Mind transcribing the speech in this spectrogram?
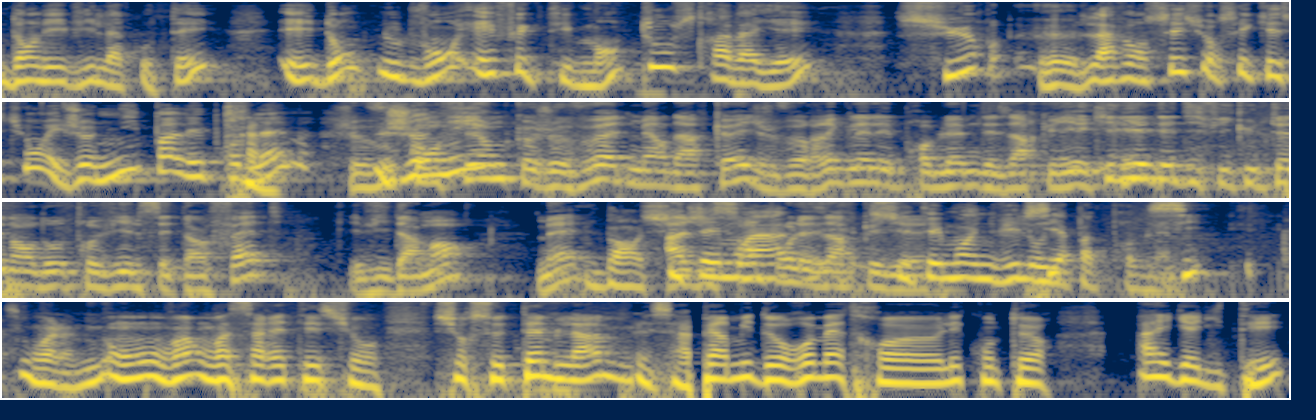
dans les villes à côté. Et donc, nous devons effectivement tous travailler sur euh, l'avancée sur ces questions et je nie pas les problèmes. Je vous confirme que je veux être maire d'Arcueil, je veux régler les problèmes des Arcueillers. Qu'il y ait des difficultés dans d'autres villes, c'est un fait, évidemment, mais bon, agissons pour les Arcueillers. Citez-moi une ville où il n'y a pas de problème. Si, voilà, on va, on va s'arrêter sur, sur ce thème-là. Ça a permis de remettre euh, les compteurs à égalité.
